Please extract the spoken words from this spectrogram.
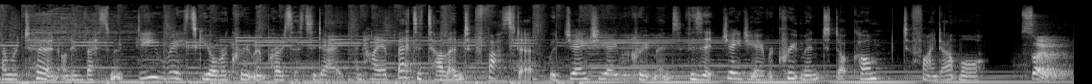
and return on investment. De risk your recruitment process today and hire better talent faster with JGA Recruitment. Visit jgarecruitment.com to find out more. So,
